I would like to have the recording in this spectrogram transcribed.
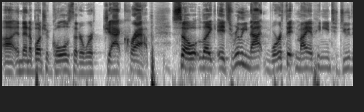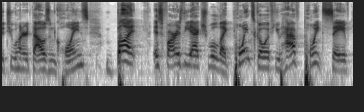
uh, and then a bunch of golds that are worth jack crap. So like it's really not worth it in my opinion to do the two hundred thousand coins. But as far as the actual like points go, if you have points saved,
